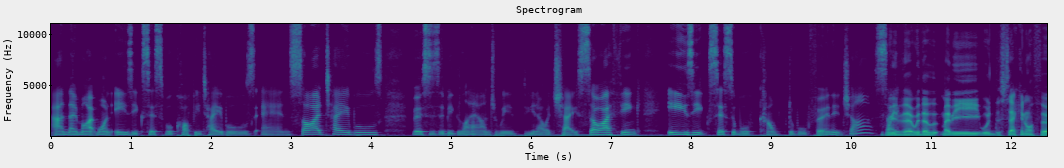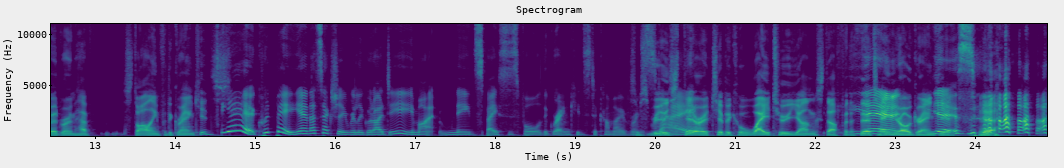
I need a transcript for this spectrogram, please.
and they might want easy accessible coffee tables and side tables versus a big lounge with you know a chase. So I think easy, accessible, comfortable furniture. Uh, with a, with a, maybe would the second or third room have styling for the grandkids? Yeah, it could be. Yeah, that's actually a really good idea. You might need spaces for the grandkids to come over Some and stay. really stereotypical, way too young stuff for the thirteen-year-old grandkids. Yes. Yeah.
